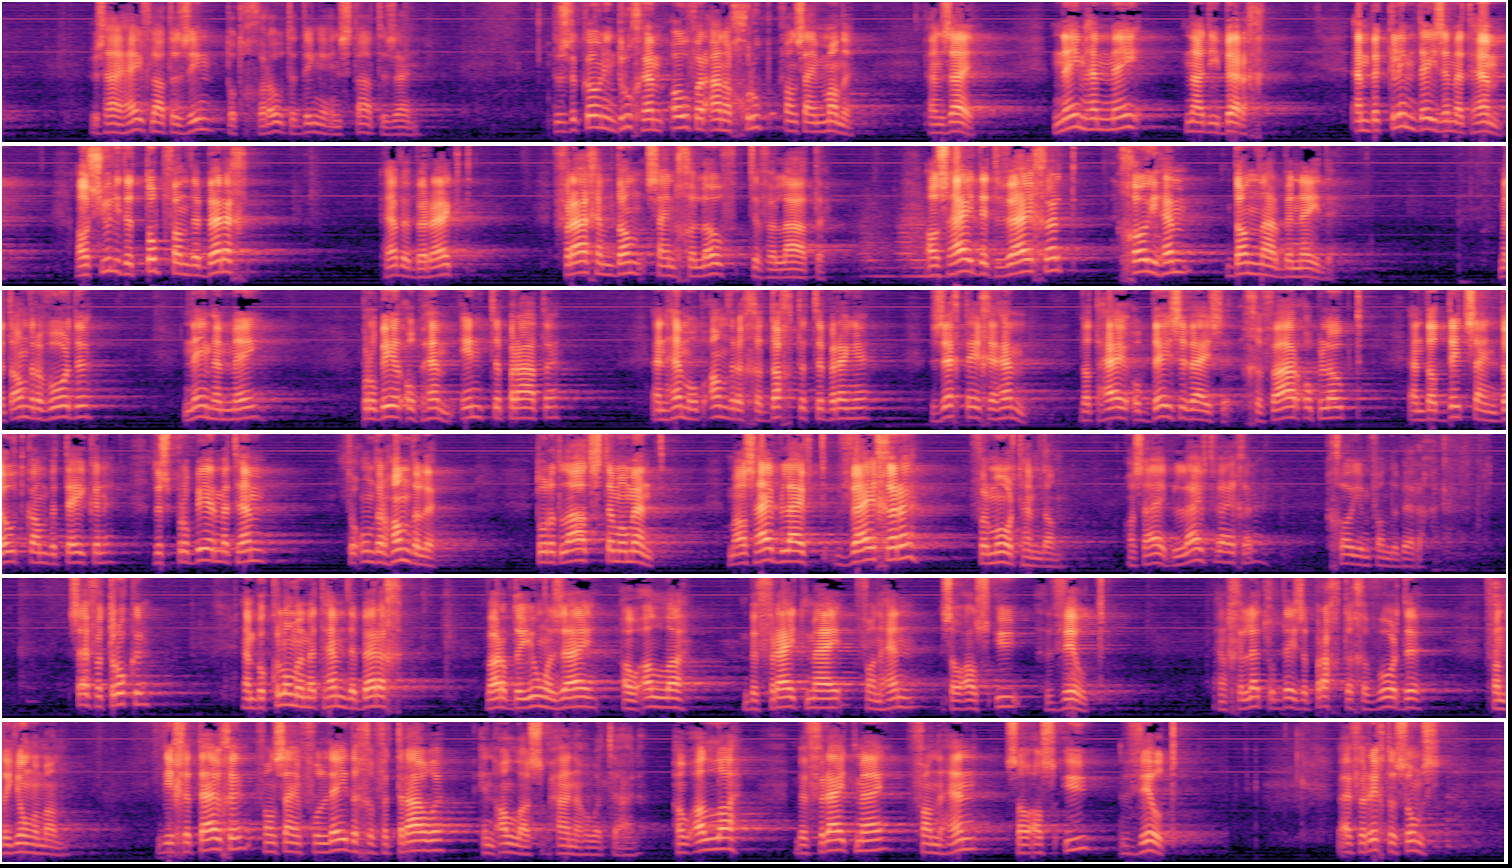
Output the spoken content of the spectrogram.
Dus hij heeft laten zien tot grote dingen in staat te zijn. Dus de koning droeg hem over aan een groep van zijn mannen en zei, neem hem mee naar die berg en beklim deze met hem. Als jullie de top van de berg hebben bereikt, vraag hem dan zijn geloof te verlaten. Als hij dit weigert, gooi hem dan naar beneden. Met andere woorden, neem hem mee, probeer op hem in te praten en hem op andere gedachten te brengen. Zeg tegen hem dat hij op deze wijze gevaar oploopt en dat dit zijn dood kan betekenen. Dus probeer met hem te onderhandelen tot het laatste moment. Maar als hij blijft weigeren, vermoord hem dan. Als hij blijft weigeren, gooi hem van de berg. Zij vertrokken en beklommen met hem de berg, waarop de jongen zei, O Allah, bevrijd mij van hen zoals u wilt. En gelet op deze prachtige woorden van de jongeman, die getuigen van zijn volledige vertrouwen in Allah subhanahu wa ta'ala. O Allah, bevrijd mij van hen zoals u wilt. Wij verrichten soms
